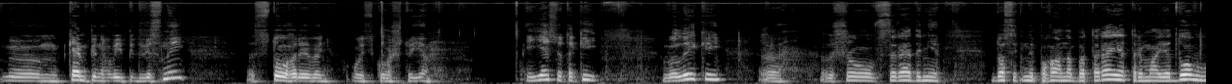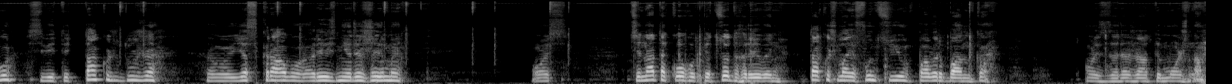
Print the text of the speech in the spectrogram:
ем, кемпінговий підвісний. 100 гривень ось коштує. І є ось такий великий, е, що всередині досить непогана батарея, тримає довго, світить також дуже е, яскраво різні режими. Ось. Ціна такого 500 гривень. Також має функцію павербанка. Ось заряджати можна.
